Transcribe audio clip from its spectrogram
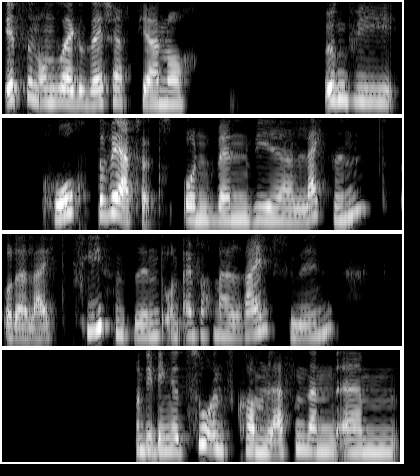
ist in unserer Gesellschaft ja noch irgendwie hoch bewertet. Und wenn wir leicht sind oder leicht fließend sind und einfach mal reinfühlen und die Dinge zu uns kommen lassen, dann ähm,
